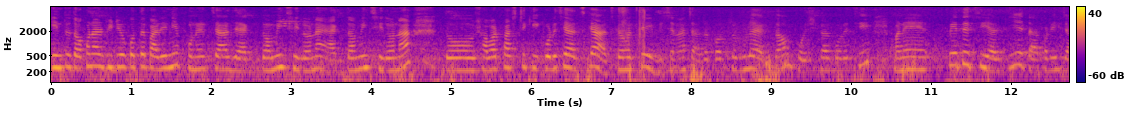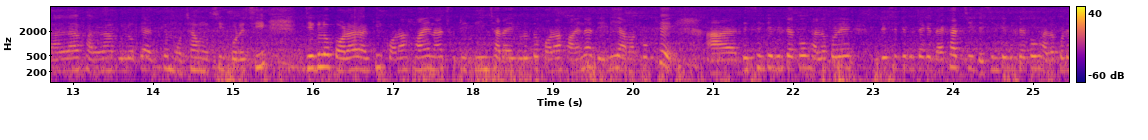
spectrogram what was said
কিন্তু তখন আর ভিডিও করতে পারিনি, ফোনের চার্জ একদমই ছিল না, একদমই ছিল না। তো সবার ফার্স্টে কি করেছি আজকে? আজকে হচ্ছে এই বিছানার চাদরপত্রগুলো একদম পরিষ্কার করেছি। মানে পেতেছি আর কি, তারপরে জানলা, ফালনাগুলোকে আজকে মোছামুছি করেছি। যেগুলো করার আর কি করা হয় না, ছুটির দিন ছাড়া এগুলো তো করা হয় না ডেলি আমার পক্ষে। আর ড্রেসিং টেবিলটাকেও ভালো করে ড্রেসিং টেবিলটাকে দেখাচ্ছি ড্রেসিং টেবিলটাকেও ভালো করে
